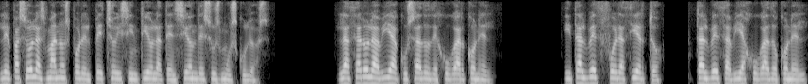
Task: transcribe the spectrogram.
Le pasó las manos por el pecho y sintió la tensión de sus músculos. Lázaro la había acusado de jugar con él. Y tal vez fuera cierto, tal vez había jugado con él,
